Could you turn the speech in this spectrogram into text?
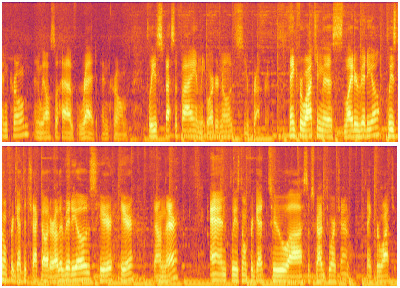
and chrome, and we also have red and chrome. Please specify in the order notes your preference. Thank you for watching this lighter video. Please don't forget to check out our other videos here, here, down there. And please don't forget to uh, subscribe to our channel. Thank you for watching.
